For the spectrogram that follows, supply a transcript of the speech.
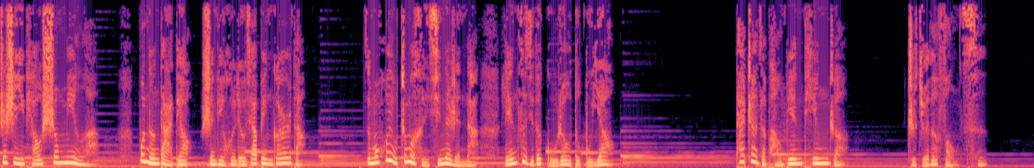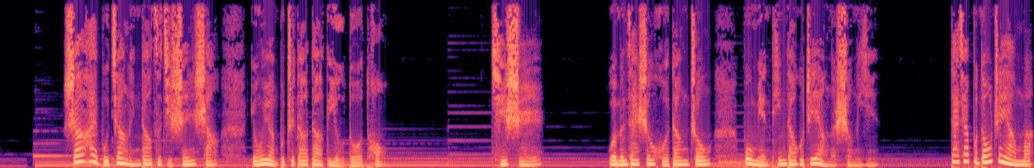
这是一条生命啊，不能打掉，身体会留下病根儿的。怎么会有这么狠心的人呐？连自己的骨肉都不要。他站在旁边听着，只觉得讽刺。伤害不降临到自己身上，永远不知道到底有多痛。其实。我们在生活当中，不免听到过这样的声音：“大家不都这样吗？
